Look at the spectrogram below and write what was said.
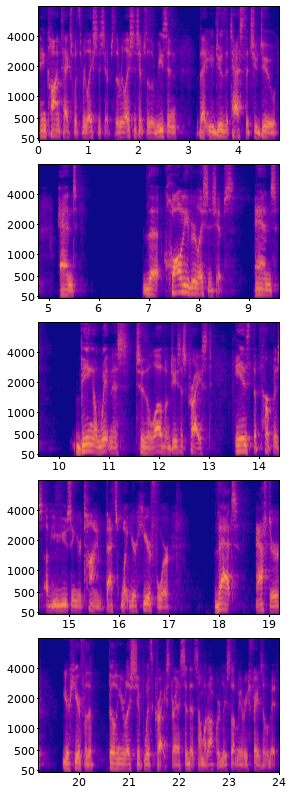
in context with relationships. The relationships are the reason that you do the tasks that you do and the quality of your relationships and being a witness to the love of Jesus Christ is the purpose of you using your time. That's what you're here for. That after you're here for the building your relationship with Christ, right? I said that somewhat awkwardly, so let me rephrase a little bit.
